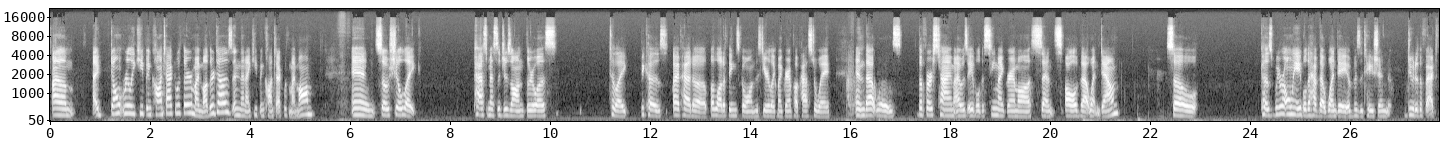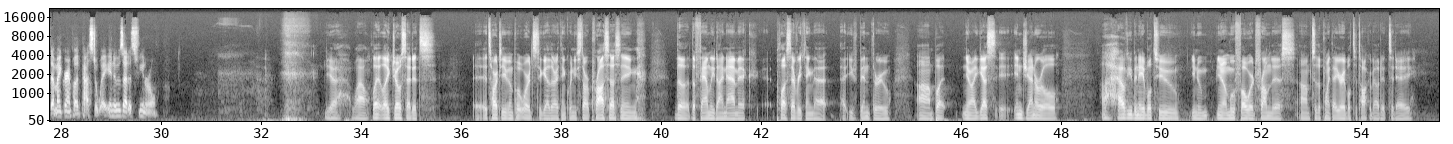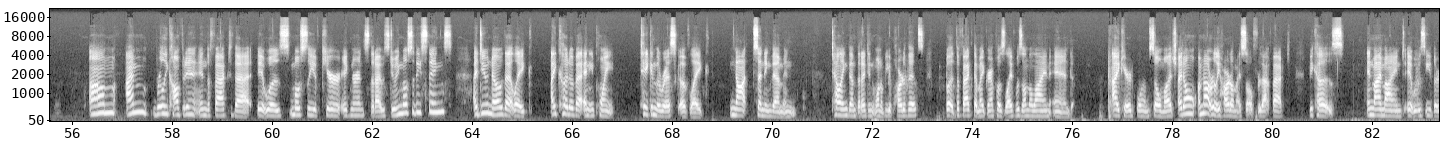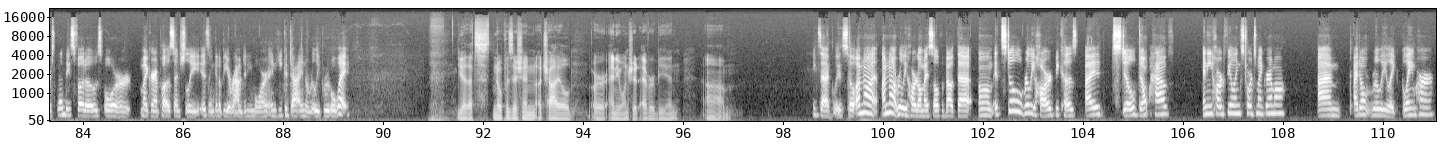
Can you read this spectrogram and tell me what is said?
um, I don't really keep in contact with her. My mother does, and then I keep in contact with my mom. And so she'll like pass messages on through us to like because I've had a, a lot of things go on this year. Like my grandpa passed away, and that was the first time I was able to see my grandma since all of that went down. So, because we were only able to have that one day of visitation due to the fact that my grandpa had passed away and it was at his funeral. Yeah. Wow. Like, Joe said, it's it's hard to even put words together. I think when you start processing the the family dynamic plus everything that that you've been through, um, but you know, I guess in general, uh, how have you been able to you know you know move forward from this um, to the point that you're able to talk about it today? Um, I'm really confident in the fact that it was mostly of pure ignorance that I was doing most of these things. I do know that like I could have at any point taken the risk of like not sending them and telling them that I didn't want to be a part of this, but the fact that my grandpa's life was on the line and I cared for him so much, I don't I'm not really hard on myself for that fact because in my mind, it was either send these photos or my grandpa essentially isn't going to be around anymore and he could die in a really brutal way. Yeah, that's no position a child or anyone should ever be in. Um, exactly. So I'm not I'm not really hard on myself about that. Um, it's still really hard because I still don't have any hard feelings towards my grandma. I'm I don't really like blame her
